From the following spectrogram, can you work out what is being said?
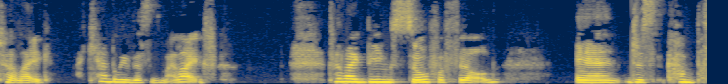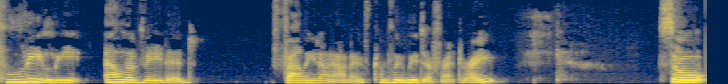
to like, can't believe this is my life, to like being so fulfilled and just completely elevated family dynamics, completely different, right? So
